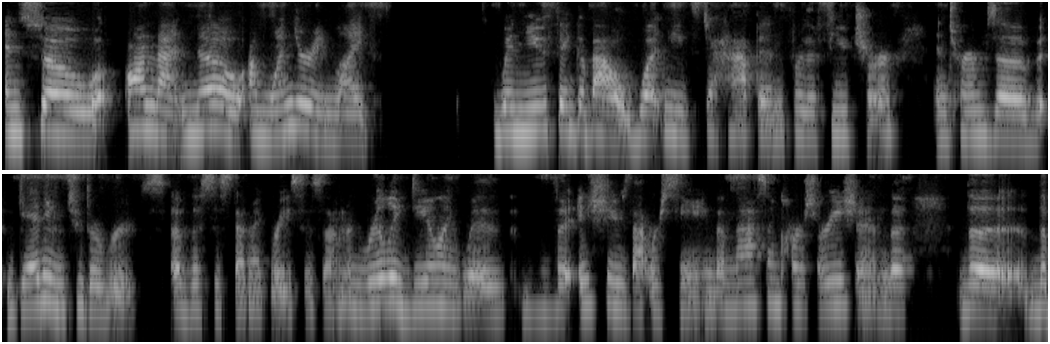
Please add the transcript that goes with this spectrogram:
And so, on that note, I'm wondering like, when you think about what needs to happen for the future in terms of getting to the roots of the systemic racism and really dealing with the issues that we're seeing the mass incarceration the the the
